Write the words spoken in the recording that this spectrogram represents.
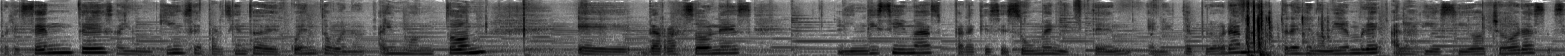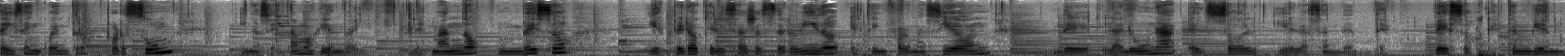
presentes, hay un 15% de descuento, bueno, hay un montón eh, de razones lindísimas para que se sumen y estén en este programa. 3 de noviembre a las 18 horas, 6 encuentros por Zoom y nos estamos viendo ahí. Les mando un beso y espero que les haya servido esta información de la luna, el sol y el ascendente. Besos, que estén bien.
